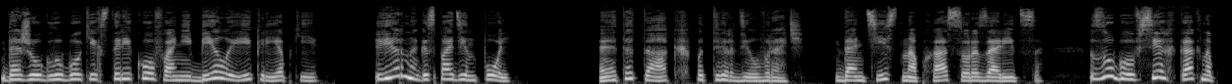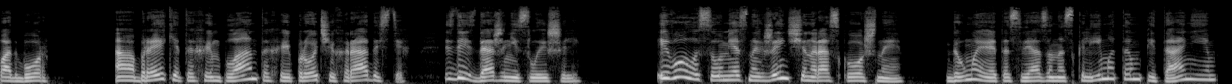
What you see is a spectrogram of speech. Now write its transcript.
Даже у глубоких стариков они белые и крепкие. Верно, господин Поль?» «Это так», — подтвердил врач. Дантист на Бхасу разорится. Зубы у всех как на подбор. А о брекетах, имплантах и прочих радостях здесь даже не слышали. И волосы у местных женщин роскошные. Думаю, это связано с климатом, питанием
